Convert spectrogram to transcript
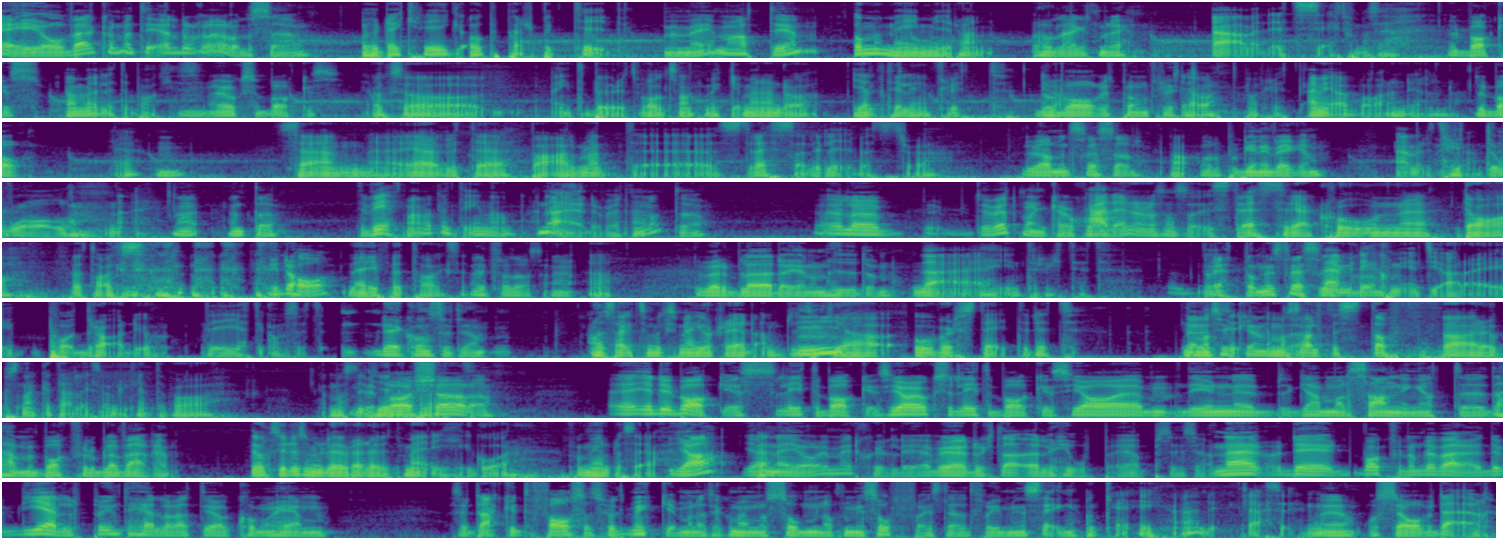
Hej och välkomna till Eld och rörelse. Udda krig och perspektiv. Med mig Martin. Och med mig Myran. Hur är läget med dig? Ja, men det är lite segt får man säga. Är du bakis? Ja, men lite bakis. Mm, jag är också bakis. Jag har också, inte burit våldsamt mycket, men ändå hjälpt till i en flytt. Du har varit på en flytt Jag har va? varit på en flytt. Nej, men jag bar en del ändå. Du bar? Ja. Mm. Sen eh, är jag lite bara allmänt eh, stressad i livet, tror jag. Du är allmänt stressad? Ja. Håller på att gå in i väggen? Nej, men det tror Hit the inte. wall? Nej, Nej, inte? det vet man väl inte innan? Nej, det vet man inte. Eller, det vet man kanske. Jag hade ändå någon sån så stressreaktion eh, dag för ett tag sedan. Idag? Nej, för ett tag sedan. Nej, för ett tag sedan, ja. Ja. Du började blöda genom huden. Nej, inte riktigt. Berätta om din Nej, stressreaktion. men det kommer jag inte göra i poddradio. Det är jättekonstigt. Det är konstigt ja. Jag har sagt så mycket som jag har gjort redan. Du Mm. tycker jag overstated it. Det måste, tycker jag jag inte. måste ha lite stoff för uppsnacket här liksom. Det kan inte vara... Jag måste Det är bara att köra. Eh, Ja, du är bakis, lite bakis. Jag är också lite bakis. Jag, eh, det är ju en eh, gammal sanning att det här med bakfull blir värre. Det är också du som lurade ut mig igår, får man ändå säga. Ja, ja, Ja. nej jag är medskyldig. Vi har druckit öl ihop, ja precis ja. Nej, det, bakfyllan blev värre. Det hjälper ju inte heller att jag kommer hem, alltså jag drack ju inte fasansfullt mycket, men att jag kommer hem och somnar på min soffa istället för i min säng. Okej, ja, det är. Mm. Ja, och sov där.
